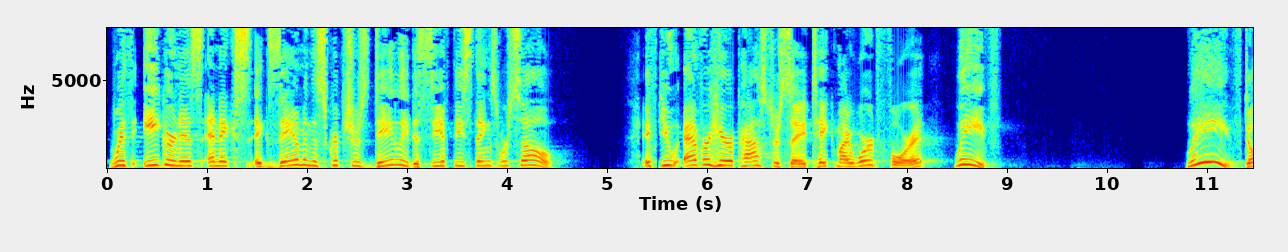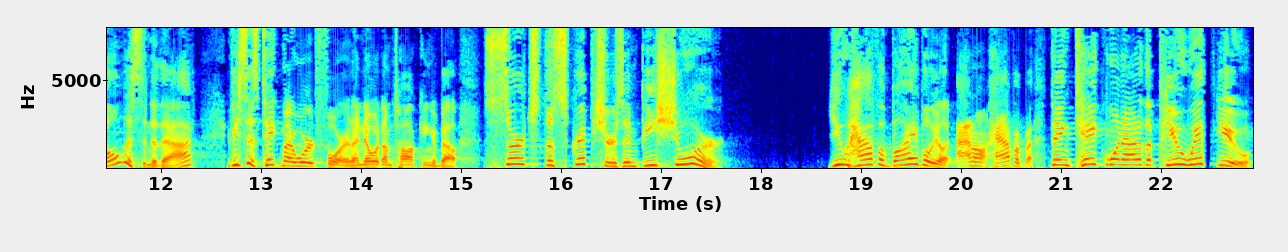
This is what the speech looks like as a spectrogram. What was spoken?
with eagerness and ex- examine the scriptures daily to see if these things were so. If you ever hear a pastor say, take my word for it, leave. Leave. Don't listen to that. If he says, take my word for it, I know what I'm talking about. Search the scriptures and be sure. You have a Bible. You're like, I don't have a Bible. Then take one out of the pew with you.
